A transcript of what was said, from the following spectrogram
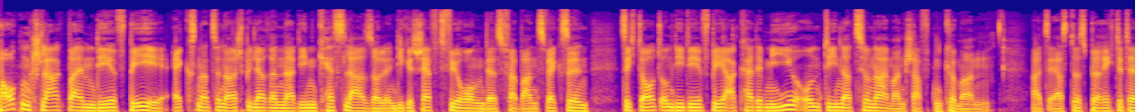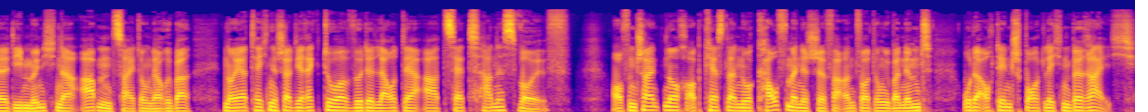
Paukenschlag beim DFB. Ex-Nationalspielerin Nadine Kessler soll in die Geschäftsführung des Verbands wechseln, sich dort um die DFB-Akademie und die Nationalmannschaften kümmern. Als erstes berichtete die Münchner Abendzeitung darüber. Neuer technischer Direktor würde laut der AZ Hannes Wolf. Offen scheint noch, ob Kessler nur kaufmännische Verantwortung übernimmt oder auch den sportlichen Bereich.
